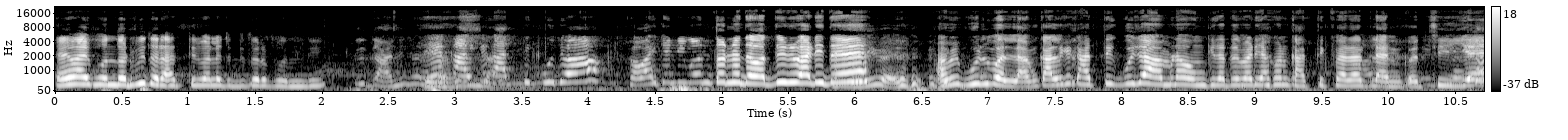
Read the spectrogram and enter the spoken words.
এ ভাই ফোন ধরবি তো? রাত্রিবেলা যদি তোর ফোন দিই। কালকে কার্তিক পুজো। সবাইকে নিমন্ত্রণ দেওয়ার বাড়িতে। আমি ভুল বললাম। কালকে কার্তিক পুজো আমরা অঙ্কিতাদের বাড়ি এখন কার্তিক ফেরার প্ল্যান করছি। ইয়ে!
